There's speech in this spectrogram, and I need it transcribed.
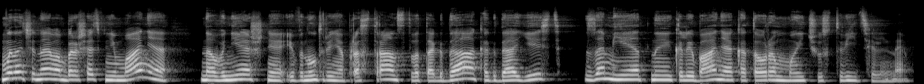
Мы начинаем обращать внимание на внешнее и внутреннее пространство тогда, когда есть заметные колебания, которым мы чувствительны.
